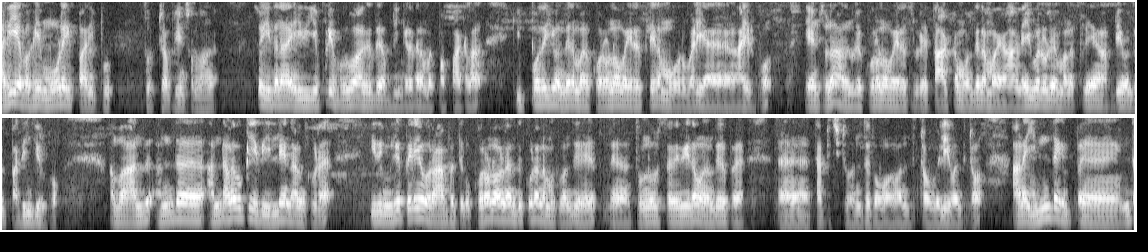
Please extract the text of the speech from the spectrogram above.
அரிய வகை மூளை பாதிப்பு தொற்று அப்படின்னு சொல்லுவாங்க. ஸோ இதனால் இது எப்படி உருவாகுது அப்படிங்கிறத நம்ம இப்போ பார்க்கலாம். இப்போதைக்கு வந்து நம்ம கொரோனா வைரஸ்லேயே நம்ம ஒரு வழி ஆயிருப்போம். ஏன்னு சொன்னால் அதனுடைய கொரோனா வைரஸுடைய தாக்கம் வந்து நம்ம அனைவருடைய மனசுலேயும் அப்படியே வந்து பதிஞ்சிருக்கும். அப்போ அந்த அந்த அந்த அளவுக்கு இது இல்லைனாலும் கூட இது மிகப்பெரிய ஒரு ஆபத்து. கொரோனாலேருந்து கூட நமக்கு வந்து தொண்ணூறு சதவீதம் வந்து இப்போ தப்பிச்சுட்டு வந்துடும் வந்துட்டோம் வெளியே வந்துட்டோம். ஆனால் இந்த இப்போ இந்த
